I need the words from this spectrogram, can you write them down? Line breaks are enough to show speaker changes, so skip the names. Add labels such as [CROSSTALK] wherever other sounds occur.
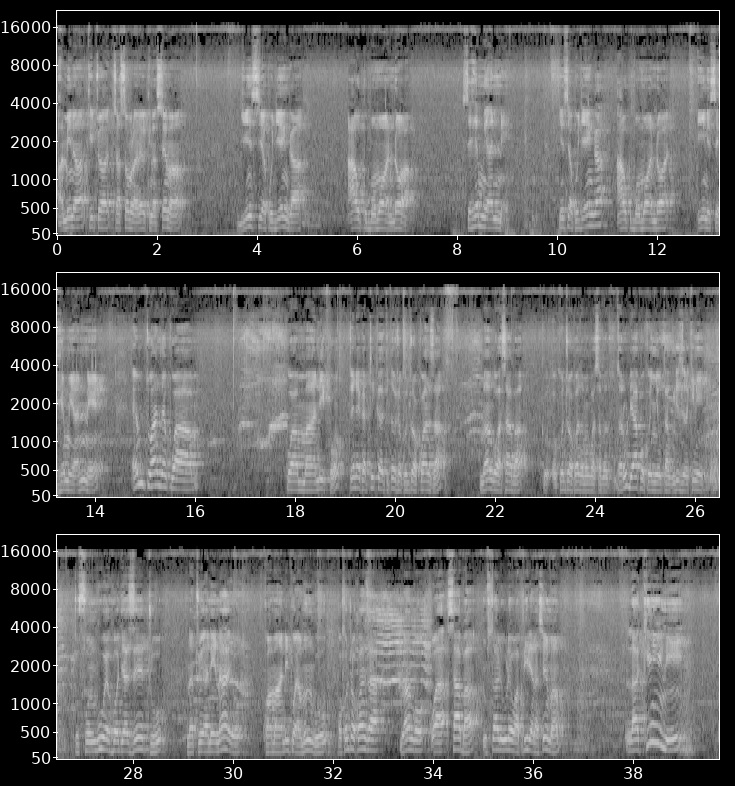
Amina kichwa cha somo la leo kinasema jinsi ya kujenga au kubomoa ndoa. Sehemu ya nne. Jinsi ya kujenga au kubomoa ndoa. Hii ni sehemu ya nne. Hem tuanze kwa kwa maandiko. Twende katika kitabu cha wa kwanza mlango wa saba. Wa kwanza mlango wa saba. Tutarudi hapo kwenye utangulizi lakini tufungue hoja zetu na tuyane nayo kwa maandiko ya Mungu. Wakorintho wa kwanza mlango wa saba mstari ule wa pili anasema lakini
